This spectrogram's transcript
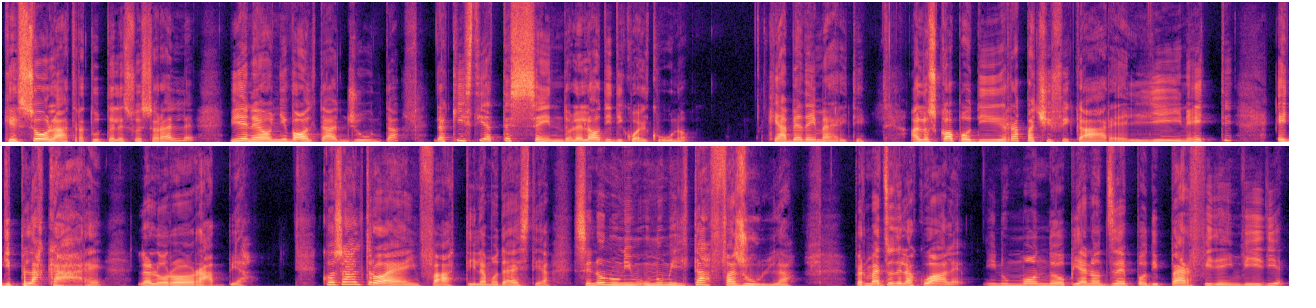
che sola tra tutte le sue sorelle viene ogni volta aggiunta da chi stia tessendo le lodi di qualcuno che abbia dei meriti, allo scopo di rapacificare gli inetti e di placare la loro rabbia. Cos'altro è infatti la modestia se non un'umiltà fasulla, per mezzo della quale, in un mondo pieno zeppo di perfide invidie,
